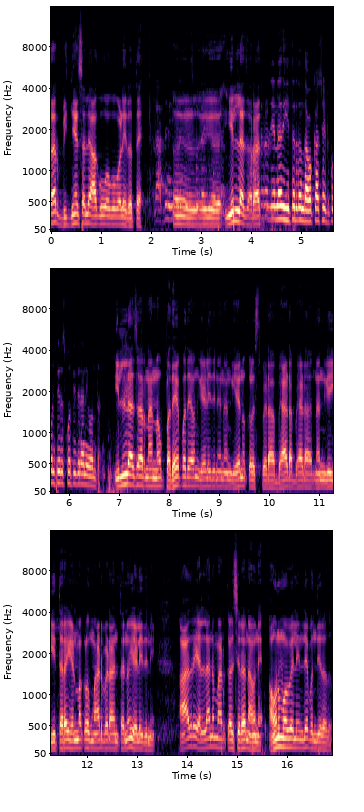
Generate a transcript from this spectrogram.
ಸರ್ ಬಿಸ್ನೆಸ್ಸಲ್ಲಿ ಆಗು ಹೋಗುಗಳು ಇರುತ್ತೆ. ಇಲ್ಲ ಸರ್ ಏನಾದ್ರು ಈ ಥರದೊಂದು ಅವಕಾಶ ಇಟ್ಕೊಂಡು ತೀರಿಸ್ಕೊತಿದ್ದೀರಾ ನೀವು ಅಂತ? ಇಲ್ಲ ಸರ್ ನಾನು ಪದೇ ಪದೇ ಅವ್ನಿಗೆ ಹೇಳಿದ್ದೀನಿ ನನಗೆ ಏನು ಕಳಿಸ್ಬೇಡ, ಬೇಡ ಬೇಡ, ನನಗೆ ಈ ಥರ ಹೆಣ್ಮಕ್ಳಿಗೆ ಮಾಡಬೇಡ ಅಂತಲೂ ಹೇಳಿದ್ದೀನಿ ಆದರೆ ಎಲ್ಲನೂ ಮಾಡಿ ಕಳಿಸಿರೋನು ಅವನೇ. ಅವನ ಮೊಬೈಲಿಂದಲೇ ಬಂದಿರೋದು.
